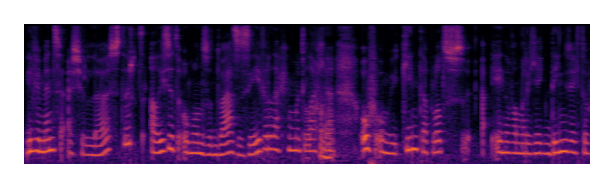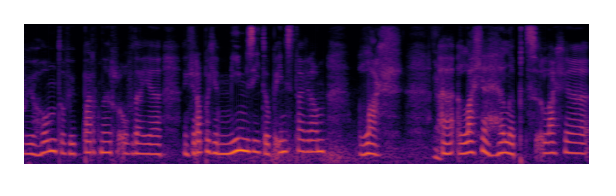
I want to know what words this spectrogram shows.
lieve mensen, als je luistert, al is het om onze dwaze zever dat je moet lachen, of om je kind dat plots een of ander gek ding zegt, of je hond of je partner, of dat je een grappige meme ziet op Instagram, lach. Ja. Uh, lachen helpt. Lachen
